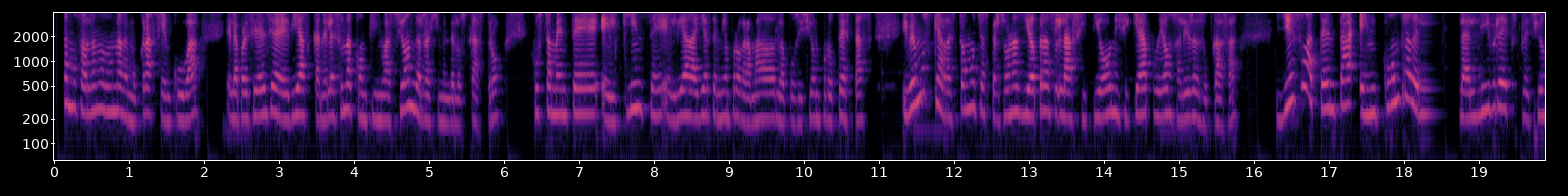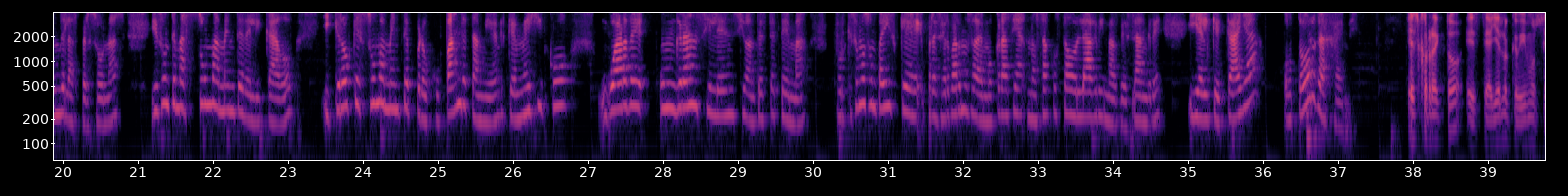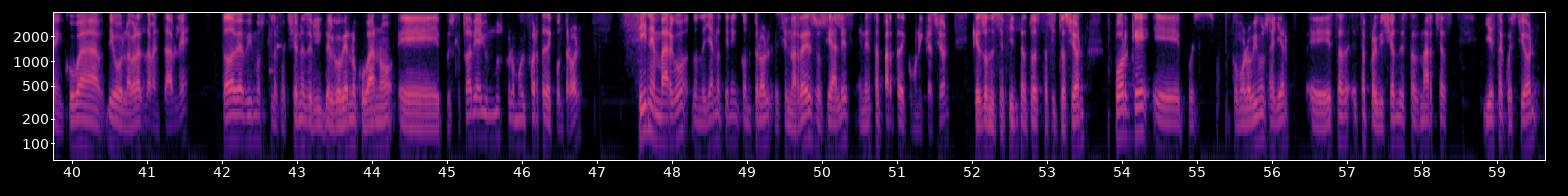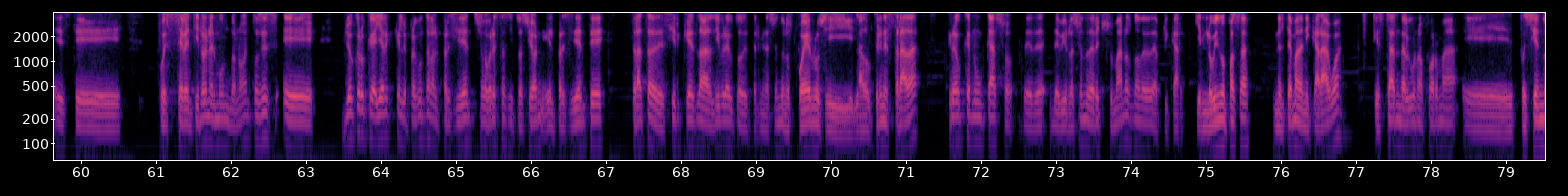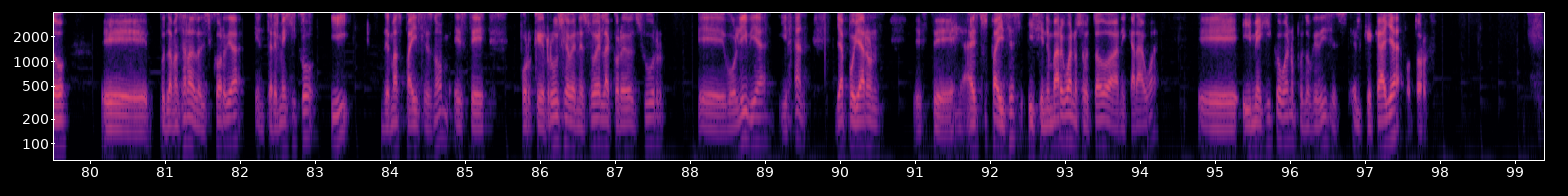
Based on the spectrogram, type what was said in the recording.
estamos hablando de una democracia en Cuba. La presidencia de Díaz Canel es una continuación del régimen de los Castro. Justamente el 15, el día de ayer, tenían programadas la oposición protestas y vemos que arrestó a muchas personas y otras las sitió, ni siquiera pudieron salir de su casa. Y eso atenta en contra de la libre expresión de las personas y es un tema sumamente delicado y creo que es sumamente preocupante también que México guarde un gran silencio ante este tema, porque somos un país que preservar nuestra democracia nos ha costado lágrimas de sangre y el que calla otorga, Jaime. Es correcto. Este, ayer lo que vimos en Cuba, digo, la verdad es lamentable. Todavía vimos que las acciones del, gobierno cubano, eh, pues que todavía hay un músculo muy fuerte de control sin embargo, donde ya no tienen control es en las redes sociales, en esta parte de comunicación, que es donde se filtra toda esta situación, porque, eh, pues, como lo vimos ayer, eh, esta, esta, prohibición de estas marchas y esta cuestión, este, pues, se ventiló en el mundo, ¿no? Entonces, eh, yo creo que ayer que le preguntan al presidente sobre esta situación y el presidente trata de decir que es la libre autodeterminación de los pueblos y la doctrina Estrada, creo que en un caso de, violación de derechos humanos no debe de aplicar. Y lo mismo pasa en el tema de Nicaragua, que están de alguna forma eh, pues siendo eh, pues la manzana de la discordia entre México y demás países, ¿no? Este, porque Rusia, Venezuela, Corea del Sur, eh, Bolivia, Irán, ya apoyaron este, a estos países y sin embargo, bueno, sobre todo a Nicaragua y México, bueno, pues lo que dices, el que calla, otorga.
